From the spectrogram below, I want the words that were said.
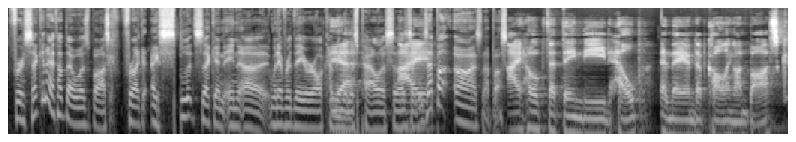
For a second, I thought that was Bossk. For like a split second, in uh, whenever they were all coming in Yeah. this palace, and I was I- like, "Is that Bossk? Oh, it's not Bossk." I hope that they need help and they end up calling on Bosk.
